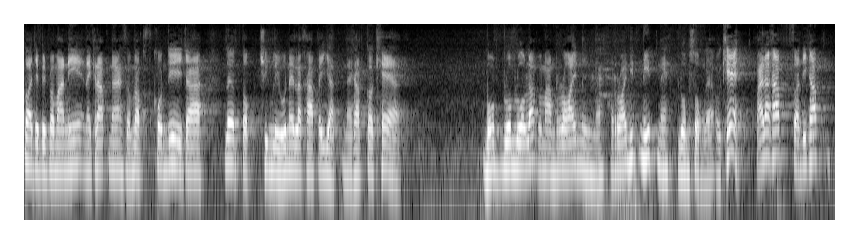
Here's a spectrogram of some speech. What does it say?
ก็จะเป็นประมาณนี้นะครับนะสำหรับคนที่จะเริ่มตกชิงหลิวในราคาประหยัดนะครับ ก็แค่รวมๆแล้วประมาณร้อยหนึ่งนะร้อยนิดๆนะรวมส่งแล้วโอเค ไปแล้วครับ สวัสดีครับ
